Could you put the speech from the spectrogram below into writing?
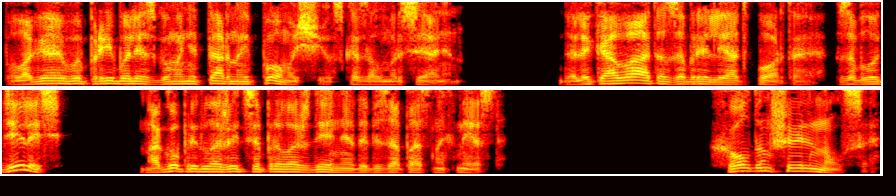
Полагаю, вы прибыли с гуманитарной помощью, сказал марсианин. Далековато забрели от порта. Заблудились? Могу предложить сопровождение до безопасных мест. Холден шевельнулся.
